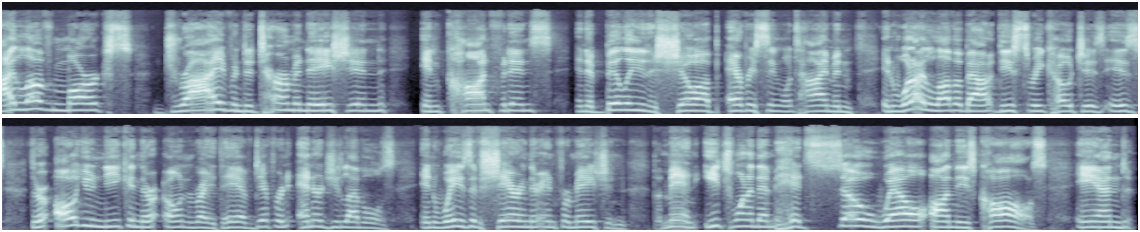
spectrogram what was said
I love Mark's drive and determination and confidence and ability to show up every single time. And, and what I love about these three coaches is they're all unique in their own right. They have different energy levels and ways of sharing their information. But man, each one of them hits so well on these calls. And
